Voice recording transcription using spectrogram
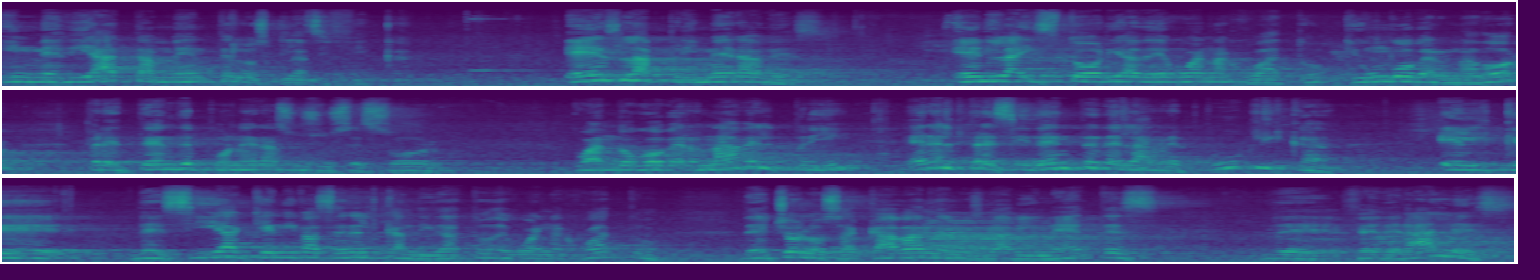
inmediatamente los clasifica. Es la primera vez en la historia de Guanajuato que un gobernador pretende poner a su sucesor. Cuando gobernaba el PRI, era el presidente de la República el que decía quién iba a ser el candidato de Guanajuato. De hecho, lo sacaban de los gabinetes de federales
